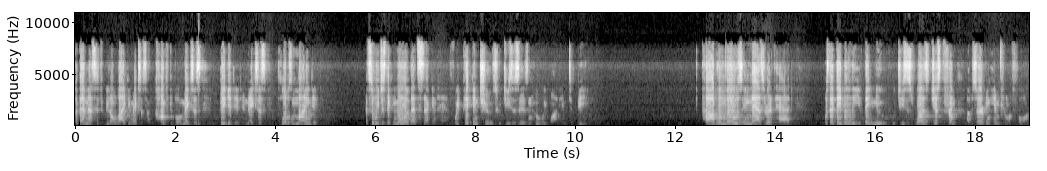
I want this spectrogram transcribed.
But that message we don't like. It makes us uncomfortable. It makes us bigoted. It makes us close minded. And so we just ignore that second half. We pick and choose who Jesus is and who we want him to be. The problem those in Nazareth had was that they believed they knew who Jesus was just from observing him from afar.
